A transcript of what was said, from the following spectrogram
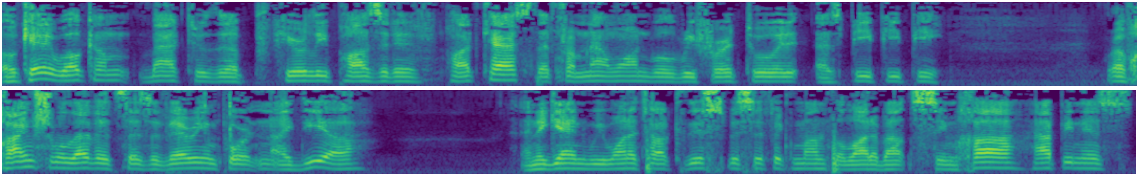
Okay, welcome back to the Purely Positive podcast that from now on we'll refer to it as PPP. Rav Chaim Shmulevitz says a very important idea, and again, we want to talk this specific month a lot about simcha, happiness.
